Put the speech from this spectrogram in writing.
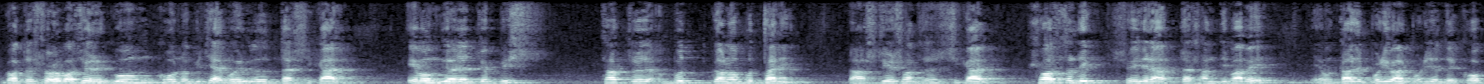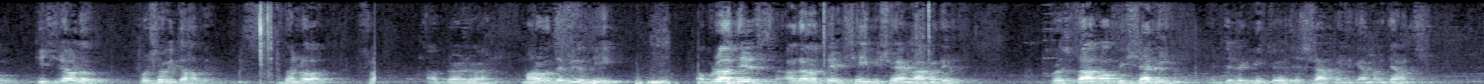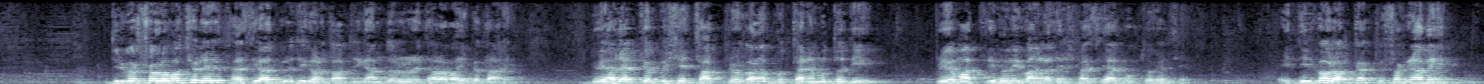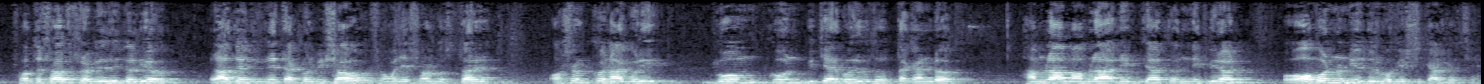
গত ষোলো বছরের গুম ও বিচার বহির্ভূত হত্যার শিকার এবং দুই হাজার চব্বিশ ছাত্র অভ্যুত- গণ অভ্যুত্থানে রাষ্ট্রীয় সন্ত্রাসের শিকার সহস্রাধিক শহীদের আত্মা শান্তি পাবে এবং তাদের পরিবার, পরিজনদের ক্ষোভ কিছুটা হলেও প্রশমিত হবে। ধন্যবাদ। আপনার মানবতা বিরোধী অপরাধের আদালতে সেই বিষয়ে আমরা আমাদের প্রস্তাব অফিসিয়ালি যেটা গৃহীত হয়েছে সেটা আপনাদেরকে আমরা জানাচ্ছি। দীর্ঘ ষোলো বছরের ফ্যাসিবাদ বিরোধী গণতান্ত্রিক আন্দোলনের ধারাবাহিকতায় দুই হাজার চব্বিশের ছাত্র গণঅভ্যুত্থানের মধ্য দিয়ে প্রিয় মাতৃভূমি বাংলাদেশ ফ্যাসিবাদ মুক্ত হয়েছে। এই দীর্ঘ রক্তাক্ত সংগ্রামে শত সহস্র বিরোধী দলীয় রাজনৈতিক নেতাকর্মী সহ সমাজের সর্বস্তরের অসংখ্য নাগরিক গুম, খুন, বিচার বহির্ভূত হত্যাকাণ্ড, হামলা, মামলা, নির্যাতন, নিপীড়ন ও অবর্ণনীয় দুর্ভোগের শিকার হয়েছে।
